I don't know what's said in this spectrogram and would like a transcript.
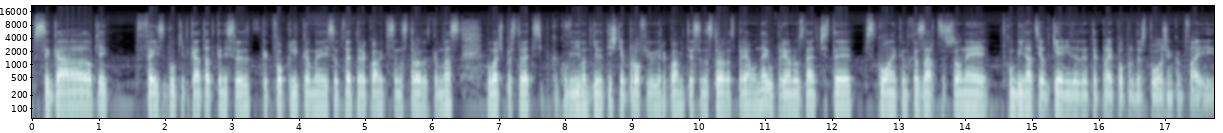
сега, окей, Facebook и така нататък ни следят какво кликаме и съответно рекламите се настройват към нас. Обаче представете си по какво ви имат генетичния профил и рекламите се настройват спрямо него. Примерно знаят, че сте склонен към хазарт, защо не е комбинация от гени да не те прави по-предразположен към това и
